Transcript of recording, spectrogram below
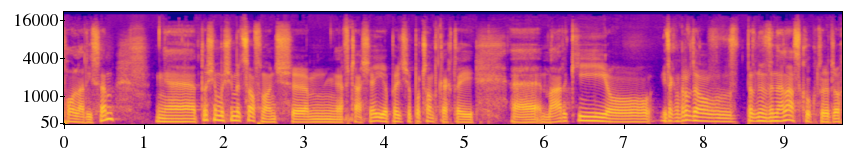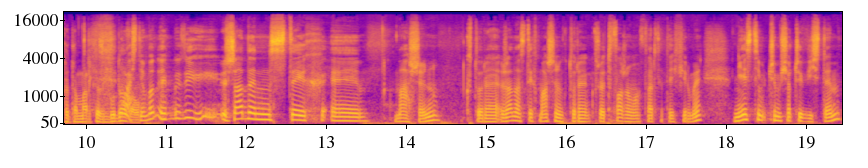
Polarisem, e, to się musimy cofnąć w czasie i opowiedzieć o początkach tej marki o, i tak naprawdę o pewnym wynalazku, który trochę tą markę zbudował. Właśnie, bo jakby żaden z tych maszyn, które, żadna z tych maszyn, które, które tworzą ofertę tej firmy, nie jest tym, czymś oczywistym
